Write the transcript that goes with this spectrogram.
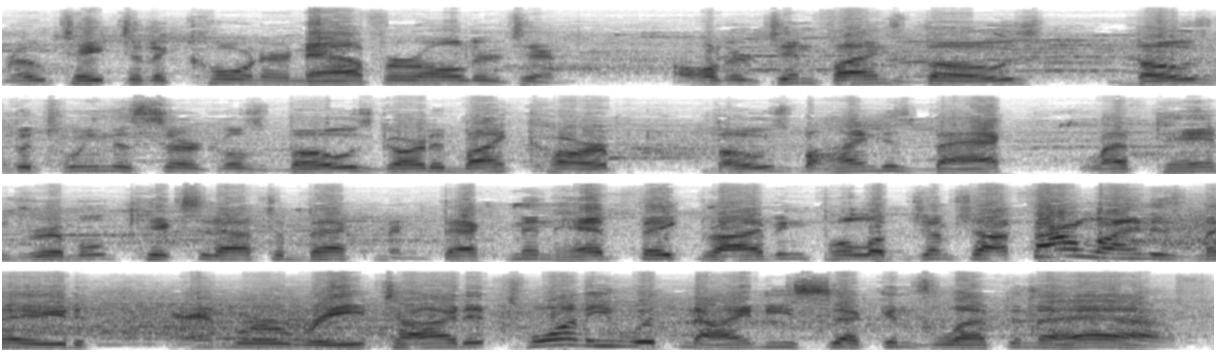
Rotate to the corner now for Alderton. Alderton finds Bose. Bose between the circles. Bose guarded by Carp. Bose behind his back. Left hand dribble. Kicks it out to Beckman. Beckman head fake driving. Pull up jump shot. Foul line is made. And we're retied at 20 with 90 seconds left in the half.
